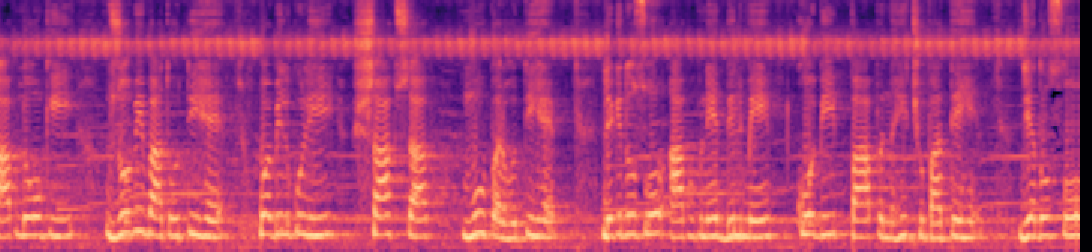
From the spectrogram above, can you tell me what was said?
आप लोगों की जो भी बात होती है वह बिल्कुल ही साफ़ साफ़ मुँह पर होती है। लेकिन दोस्तों, आप अपने दिल में कोई भी पाप नहीं छुपाते हैं। जी हाँ दोस्तों,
